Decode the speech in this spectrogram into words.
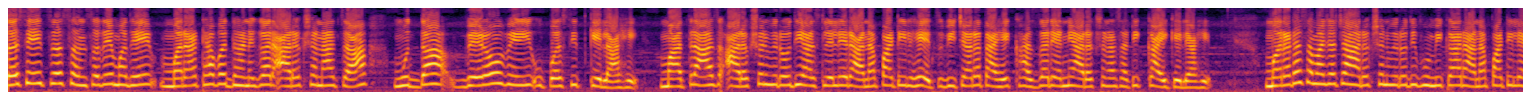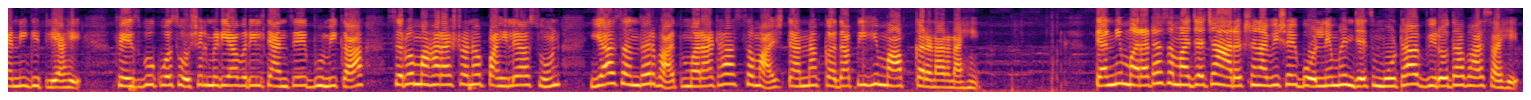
तसेच संसदेमध्ये मराठा व धनगर आरक्षणाचा मुद्दा वेळोवेळी उपस्थित केला आहे. मात्र आज आरक्षण विरोधी असलेले राणा पाटील हेच विचारत आहे खासदार यांनी आरक्षणासाठी काय केले आहे? मराठा समाजाच्या आरक्षण विरोधी भूमिका राणा पाटील यांनी घेतली आहे. फेसबुक व सोशल मीडियावरील त्यांचे भूमिका सर्व महाराष्ट्रानं पाहिले असून या संदर्भात मराठा समाज त्यांना कदापिही माफ करणार नाही. त्यांनी मराठा समाजाच्या आरक्षणाविषयी बोलणे म्हणजेच मोठा विरोधाभास आहे.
